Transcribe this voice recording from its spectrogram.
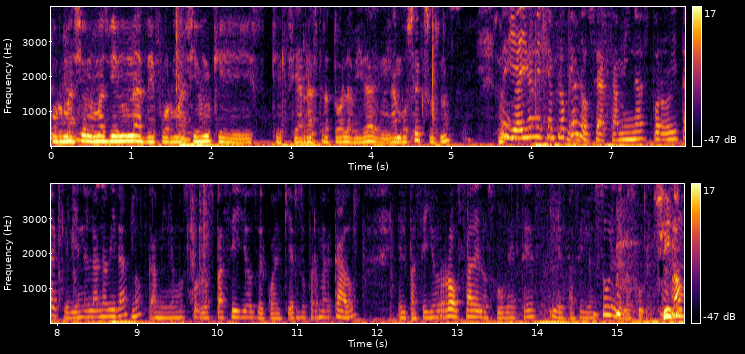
formación, o más bien una deformación que, es, que se arrastra toda la vida en ambos sexos, ¿no? y hay un ejemplo claro, o sea, caminas por ahorita que viene la Navidad, ¿no? Caminemos por los pasillos de cualquier supermercado, el pasillo rosa de los juguetes y el pasillo azul de los juguetes, sí, ¿no?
